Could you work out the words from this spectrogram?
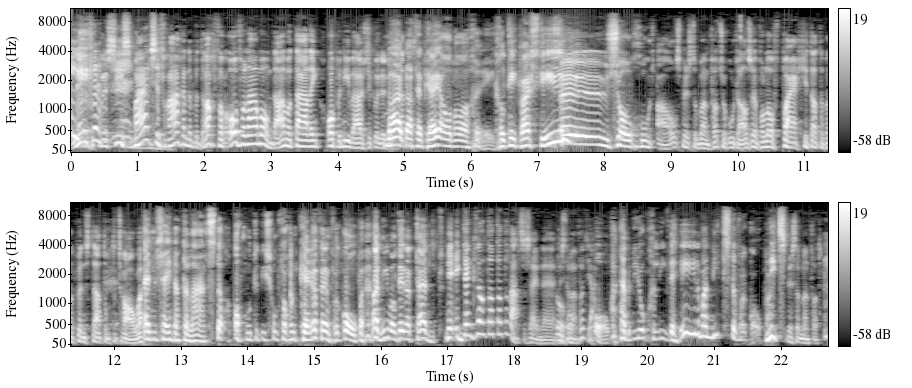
leeg. leeg, precies. Maar ze vragen een bedrag voor overname om de aanbetaling op een nieuw huis te kunnen doen. Maar dat heb jij allemaal al geregeld, niet waar, Stiel? Eh, Eh, zo goed als, Mr. Mumford, zo goed als een verloofd paardje dat op het punt staat om te trouwen. En zijn dat de laatste? Of moeten die soms nog een caravan verkopen aan iemand in een tent? Nee, ik denk wel dat dat de laatste zijn, eh, Mr. Mumford, ja. Oh, hebben die ook geliefden helemaal niets te verkopen? Niets, Mr. Mumford. Eh,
